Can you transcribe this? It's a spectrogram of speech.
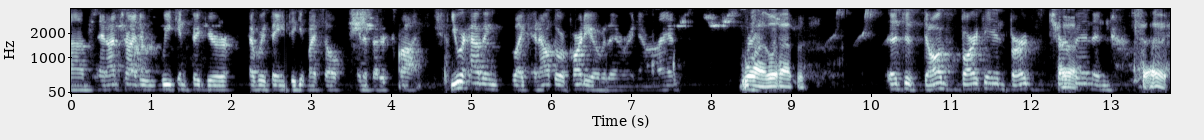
Um, and I'm trying to reconfigure everything to get myself in a better spot. You are having like an outdoor party over there right now, Ryan. Why? What happened? It's just dogs barking, birds chirping, uh, and hey,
